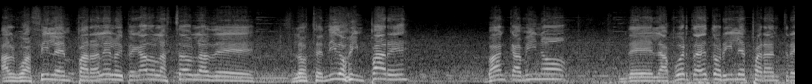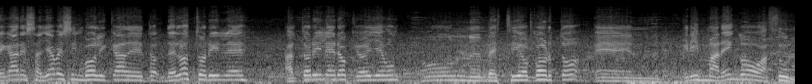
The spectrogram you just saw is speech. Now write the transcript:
alguaciles en paralelo y pegados las tablas de los tendidos impares van camino de la puerta de Toriles para entregar esa llave simbólica de, los Toriles al torilero que hoy lleva un vestido corto en gris marengo o azul.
